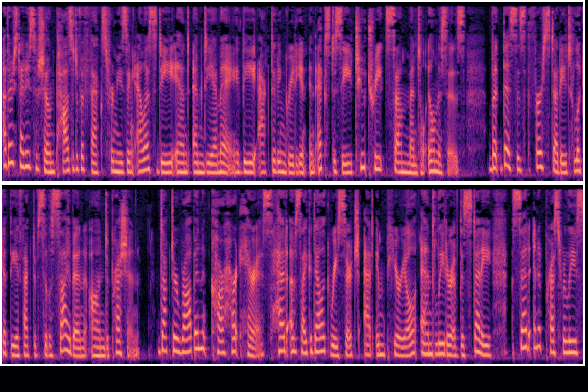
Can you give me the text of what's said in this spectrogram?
Other studies have shown positive effects from using LSD and MDMA, the active ingredient in ecstasy, to treat some mental illnesses. But this is the first study to look at the effect of psilocybin on depression. Dr. Robin Carhart Harris, head of psychedelic research at Imperial and leader of the study, said in a press release,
